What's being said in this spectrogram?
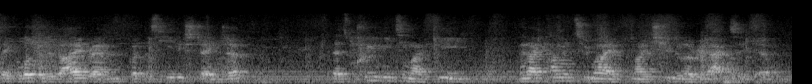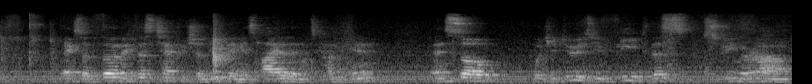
take a look at the diagram, we've got this heat exchanger that's preheating my feed. Then I come into my, my tubular reactor here. Exothermic, this temperature leaving is higher than what's coming in. And so what you do is you feed this stream around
